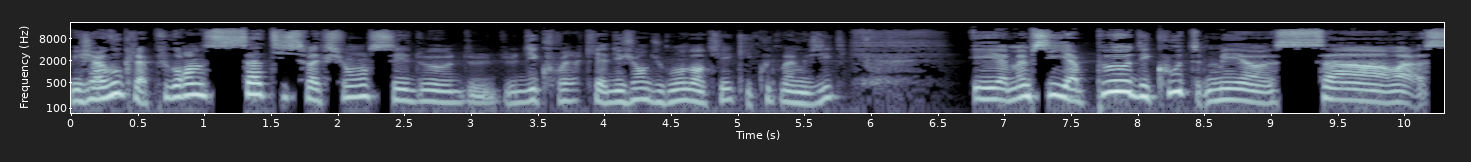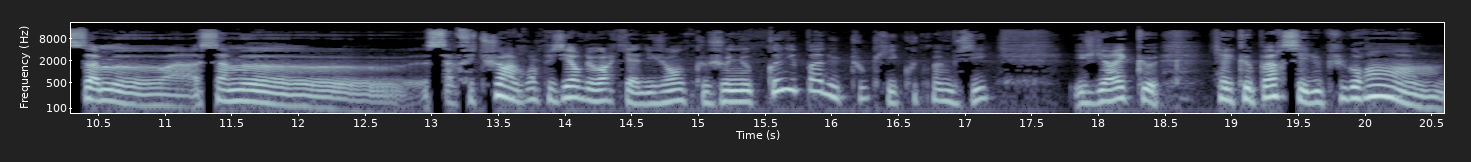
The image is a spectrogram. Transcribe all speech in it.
Mais j'avoue que la plus grande satisfaction, c'est de, découvrir qu'il y a des gens du monde entier qui écoutent ma musique. Et euh, même s'il y a peu d'écoute, mais euh, ça, voilà, ça me, ça me, ça fait toujours un grand plaisir de voir qu'il y a des gens que je ne connais pas du tout qui écoutent ma musique. Et je dirais que quelque part, c'est le plus grand, euh,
